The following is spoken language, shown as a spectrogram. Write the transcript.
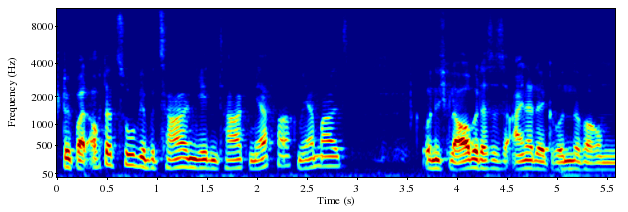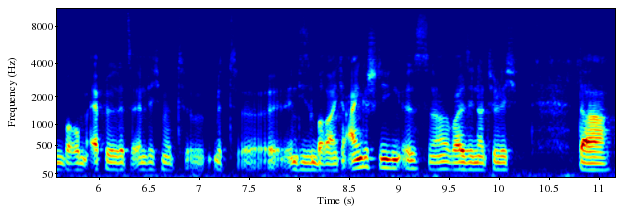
Stück weit auch dazu. Wir bezahlen jeden Tag mehrfach, mehrmals. Und ich glaube, das ist einer der Gründe, warum, warum Apple letztendlich mit, mit äh, in diesem Bereich eingestiegen ist, ja, weil sie natürlich da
